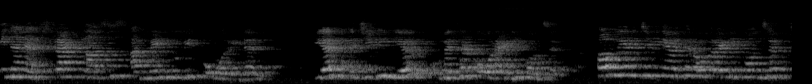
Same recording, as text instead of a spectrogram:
in an abstract classes are meant to be overridden. We are achieving here method overriding concept. How we are achieving a method overriding concept?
